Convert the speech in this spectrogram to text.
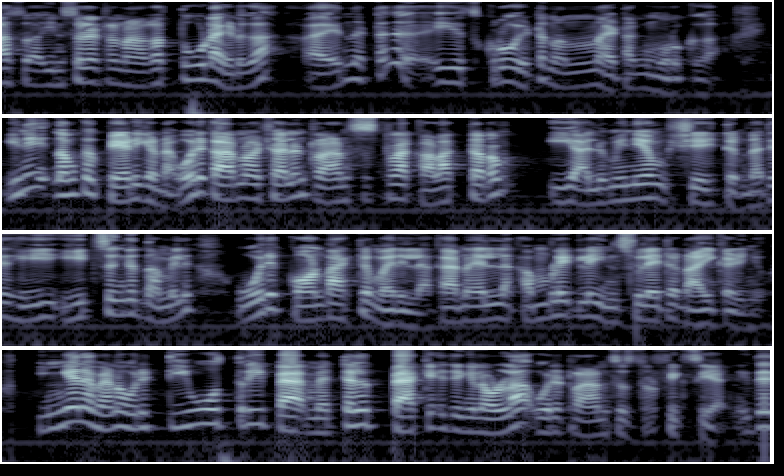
ആ ഇൻസുലേറ്ററിനകത്തൂടെ ഇടുക എന്നിട്ട് ഈ സ്ക്രൂ ഇട്ട് നന്നായിട്ട് അങ്ങ് മുറുക്കുക. ഇനി നമുക്ക് പേടിക്കേണ്ട. ഒരു കാരണവശാലും ട്രാൻസിസ്റ്റർ കളക്ടറും ഈ അലുമിനിയം ഷീറ്റും ദാറ്റ് ഈ ഹീറ്റ് സിങ്കും തമ്മിൽ ഒരു കോണ്ടാക്റ്റും വരില്ല. കാരണം എല്ലാം കംപ്ലീറ്റ്ലി ഇൻസുലേറ്റഡ് ആയി കഴിഞ്ഞു ഇങ്ങനെ വേണം ഒരു ടി ഒ ത്രീ പാ മെറ്റൽ പാക്കേജിങ്ങിലുള്ള ഒരു ട്രാൻസിസ്റ്റർ ഫിക്സ് ചെയ്യാൻ. ഇത്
